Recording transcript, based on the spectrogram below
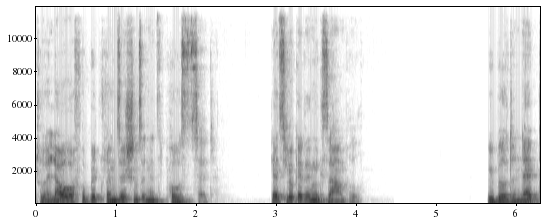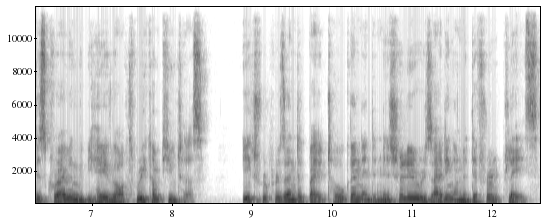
to allow or forbid transitions in its post set. Let's look at an example. We built a net describing the behavior of three computers, each represented by a token and initially residing on a different place.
